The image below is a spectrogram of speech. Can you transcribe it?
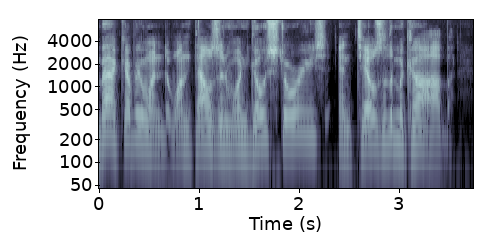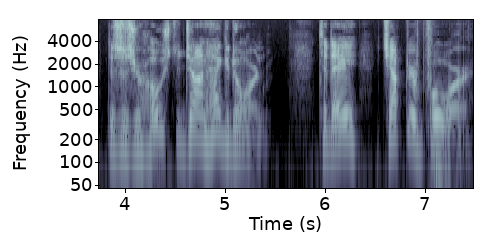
back, everyone, to 1001 Ghost Stories and Tales of the Macabre. This is your host, John Hagedorn. Today, Chapter 4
